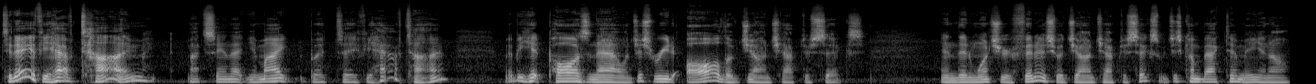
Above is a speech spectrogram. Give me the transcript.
Today, if you have time, not saying that you might, but uh, if you have time, maybe hit pause now and just read all of John chapter 6. And then once you're finished with John chapter 6, just come back to me and I'll,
